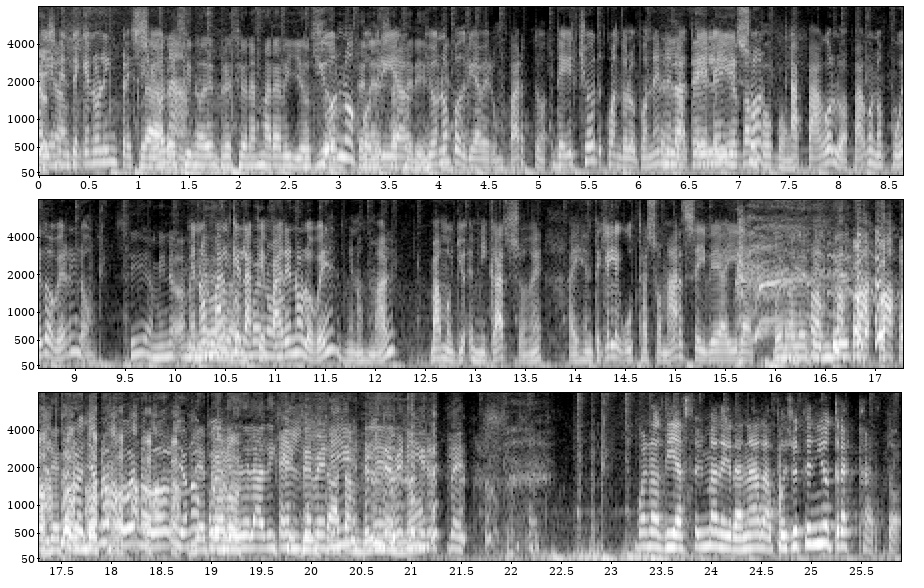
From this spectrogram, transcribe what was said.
hay gente que no le impresiona. Claro, si no le impresiona es maravilloso. Yo no tener esa podría, yo no podría ver un parto. De hecho, cuando lo ponen en, En la, la tele, tele y yo eso, tampoco. apago, lo apago, no puedo verlo. Sí, a mí no. a mí menos no- mal que la que bueno, pare no lo ve, menos mal. Vamos, yo en mi caso, ¿eh? Hay gente que le gusta asomarse y ve ahí la. Bueno, depende. Pero yo no puedo, no, yo no Depende puedo. de la dificultad también, ¿no? Buenos días, soy Ma de Granada. Pues yo he tenido tres partos.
